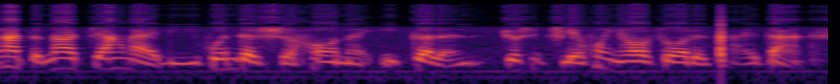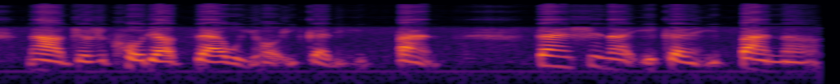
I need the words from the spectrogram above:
那等到将来离婚的时候呢，一个人就是结婚以后所有的财产，那就是扣掉债务以后一个人一半。但是呢，一个人一半呢，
